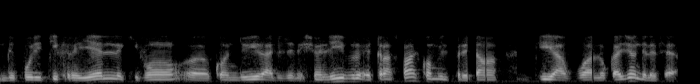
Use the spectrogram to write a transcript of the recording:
des politiques réelles qui vont euh, conduire à des élections libres et transparentes comme il prétend y avoir l'occasion de le faire.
